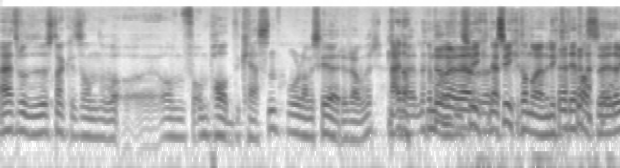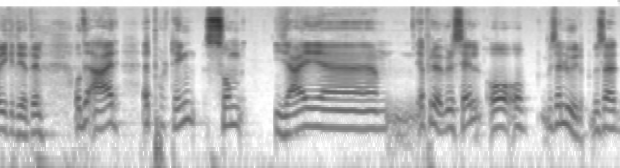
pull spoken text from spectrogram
Nei, jeg trodde du snakket sånn om, om podcasten, hvordan vi skal gjøre rammer. Nei da, det må vi ikke, skal vi ikke, det skal vi ikke ta nå, Henrik. Det passer, det har vi ikke tid til. Og det er et par ting som jeg, eh, jeg prøver selv, og, og hvis jeg lurer på Hvis jeg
